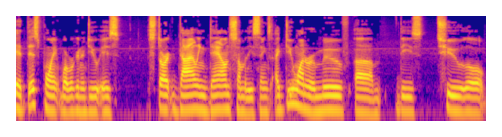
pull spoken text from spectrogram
at this point what we're going to do is start dialing down some of these things. I do want to remove um, these two little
